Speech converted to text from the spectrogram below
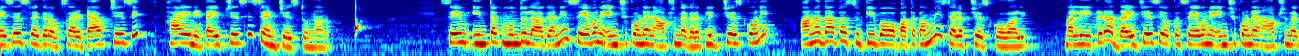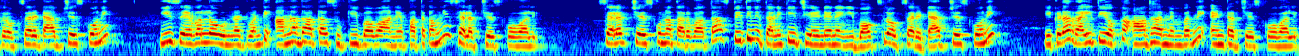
మెసేజ్ దగ్గర ఒకసారి ట్యాప్ చేసి హాయ్ అని టైప్ చేసి సెండ్ చేస్తున్నాను. సేమ్ ఇంతకు ముందు లాగానే సేవను ఎంచుకోండి అనే ఆప్షన్ దగ్గర క్లిక్ చేసుకొని అన్నదాత సుఖీభవ పథకంని సెలెక్ట్ చేసుకోవాలి. మళ్ళీ ఇక్కడ దయచేసి ఒక సేవను ఎంచుకోండి అనే ఆప్షన్ దగ్గర ఒకసారి ట్యాప్ చేసుకొని ఈ సేవల్లో ఉన్నటువంటి అన్నదాత సుఖీభవ అనే పథకంని సెలెక్ట్ చేసుకోవాలి. సెలెక్ట్ చేసుకున్న తర్వాత స్థితిని తనిఖీ చేయండి అనే ఈ బాక్స్లో ఒకసారి ట్యాప్ చేసుకొని ఇక్కడ రైతు యొక్క ఆధార్ నెంబర్ని ఎంటర్ చేసుకోవాలి.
